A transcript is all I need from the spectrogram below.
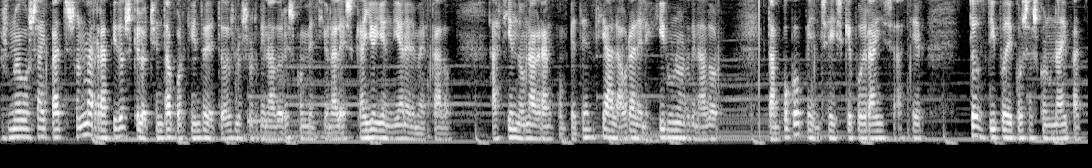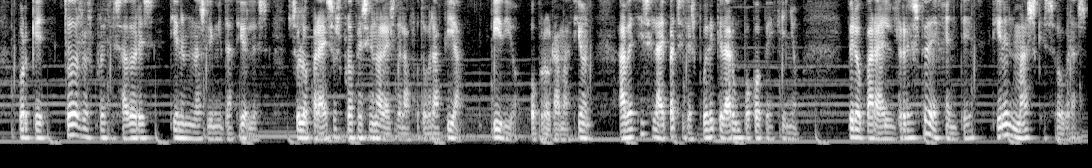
Los nuevos iPads son más rápidos que el 80% de todos los ordenadores convencionales que hay hoy en día en el mercado, haciendo una gran competencia a la hora de elegir un ordenador. Tampoco penséis que podráis hacer todo tipo de cosas con un iPad, porque todos los procesadores tienen unas limitaciones. Solo para esos profesionales de la fotografía, vídeo o programación, a veces el iPad se les puede quedar un poco pequeño, pero para el resto de gente tienen más que sobras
